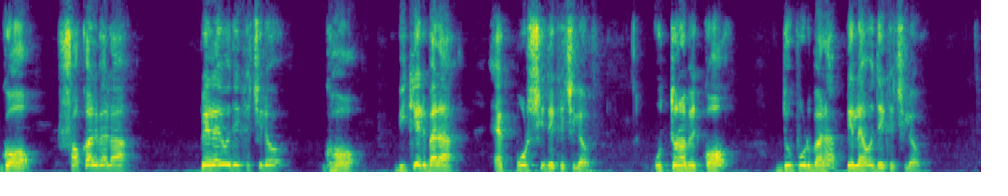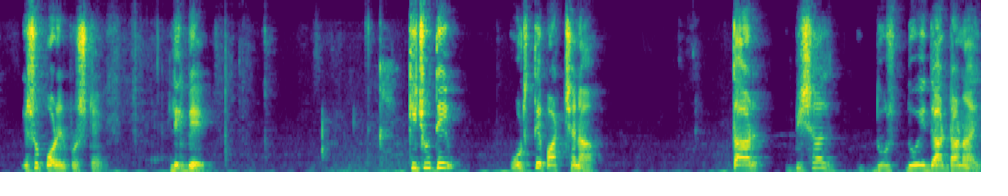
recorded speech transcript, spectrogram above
গ, সকালবেলা পেলায়ও দেখেছিল। ঘ, বিকেলবেলা এক পড়শি দেখেছিল। উত্তর হবে ক, দুপুরবেলা পেলাও দেখেছিল। এসব পরের প্রশ্নে। লিখবে, কিছুতেই উঠতে পারছে না। তার বিশাল দুই ডানায়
